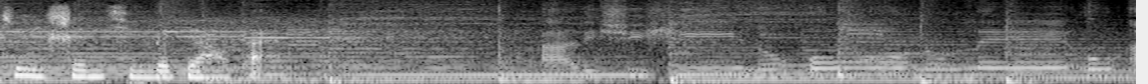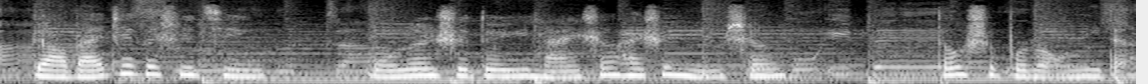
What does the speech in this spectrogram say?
最深情的表白。表白这个事情，无论是对于男生还是女生，都是不容易的。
